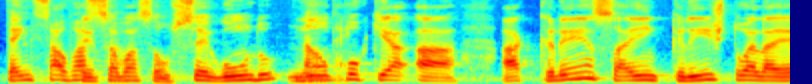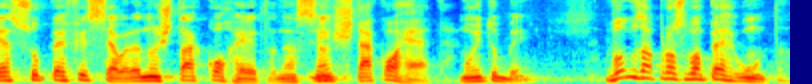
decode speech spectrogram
tem salvação. Tem salvação. O segundo, não, não porque a, a, a, crença em Cristo ela é superficial, ela não está correta, não é assim? Não está correta. Muito bem. Vamos à próxima pergunta.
